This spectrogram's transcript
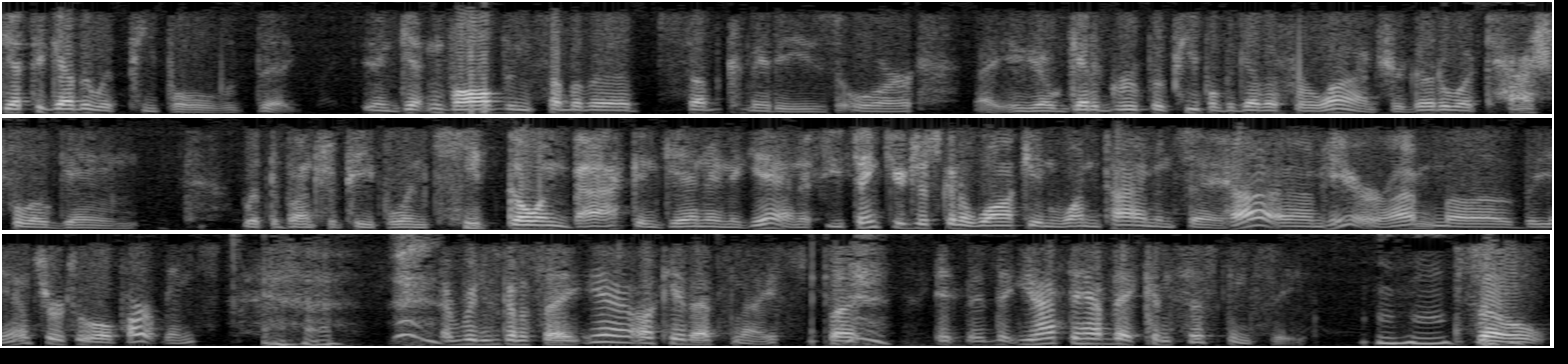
get together with people that and get involved in some of the subcommittees or uh, you know get a group of people together for lunch or go to a cash flow game with a bunch of people and keep going back again and again. If you think you're just going to walk in one time and say, "Hi, I'm here. I'm uh, the answer to apartments," uh-huh. everybody's going to say, "Yeah, okay, that's nice," but it, it, you have to have that consistency. Mm-hmm. So,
